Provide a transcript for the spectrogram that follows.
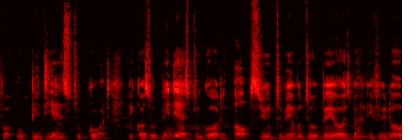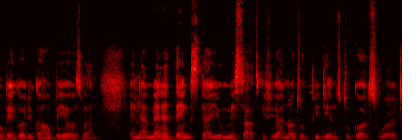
for obedience to God because obedience to God helps you to be able to obey your husband. If you don't obey God, you can't obey your husband. And there are many things that you miss out if you are not obedient to God's word.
